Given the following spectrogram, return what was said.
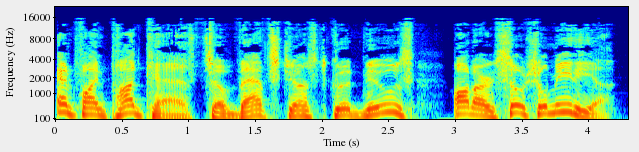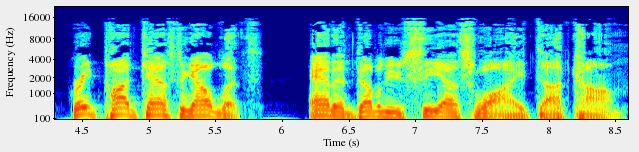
and find podcasts of That's Just Good News on our social media, great podcasting outlets, and at wcsy.com.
